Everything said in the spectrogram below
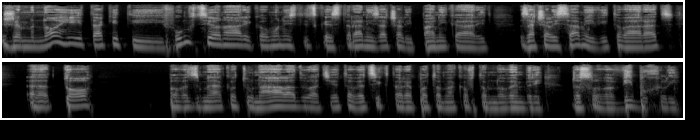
že mnohí takí tí funkcionári komunistickej strany začali panikáriť, začali sami vytvárať e, to, povedzme ako tú náladu a tieto veci, ktoré potom ako v tom novembri doslova vybuchli e,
